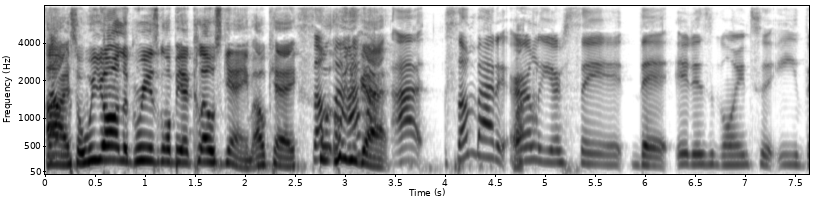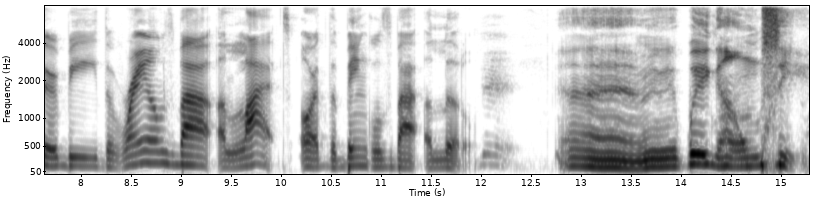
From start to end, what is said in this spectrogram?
All right, so we all agree it's gonna be a close game. Okay, who, Somebody, who you got? I, I- somebody earlier said that it is going to either be the Rams by a lot or the Bengals by a little. Uh, we gonna see.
